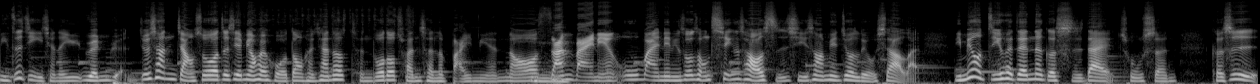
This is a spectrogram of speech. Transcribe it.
你自己以前的渊源，就像你讲说这些庙会活动，很像都很多都传承了百年，然后三百年、五百年。你说从清朝时期上面就留下来，你没有机会在那个时代出生，可是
